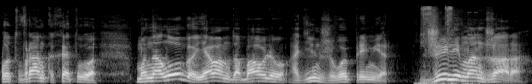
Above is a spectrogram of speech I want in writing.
Вот в рамках этого монолога я вам добавлю один живой пример. Джили Манджара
